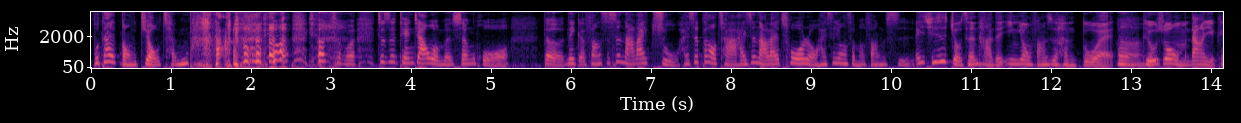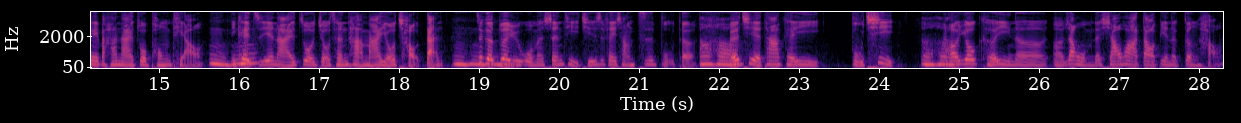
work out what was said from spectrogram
不太懂九层塔要，要怎么就是添加我们生活的那个方式是拿来煮，还是泡茶，还是拿来搓揉，还是用什么方式？哎、欸，其实九层塔的应用方式很多、欸，诶，嗯，比如说我们当然也可以把它拿来做烹调，嗯，你可以直接拿来做九层塔麻油炒蛋，嗯哼哼，这个对于我们身体其实是非常滋补的，嗯，而且它可以补气。然后又可以呢，呃，让我们的消化道变得更好。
